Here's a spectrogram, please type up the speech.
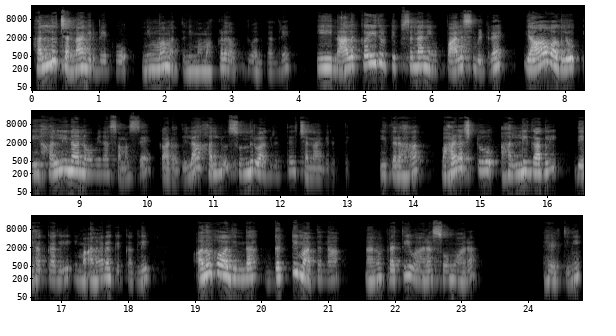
ಹಲ್ಲು ಚೆನ್ನಾಗಿರ್ಬೇಕು. ನಿಮ್ಮ ಮತ್ತು ನಿಮ್ಮ ಮಕ್ಕಳದ್ದು ಅಂತಂದ್ರೆ, ಈ ನಾಲ್ಕೈದು ಟಿಪ್ಸ್ ಅನ್ನ ನೀವು ಪಾಲಿಸಿಬಿಟ್ರೆ ಯಾವಾಗಲೂ ಈ ಹಲ್ಲಿನ ನೋವಿನ ಸಮಸ್ಯೆ ಕಾಡೋದಿಲ್ಲ, ಹಲ್ಲು ಸುಂದರವಾಗಿರುತ್ತೆ, ಚೆನ್ನಾಗಿರುತ್ತೆ. ಈ ತರಹ ಬಹಳಷ್ಟು ಹಲ್ಲಿಗಾಗ್ಲಿ, ದೇಹಕ್ಕಾಗ್ಲಿ, ನಿಮ್ಮ ಅನಾರೋಗ್ಯಕ್ಕಾಗ್ಲಿ, ಅನುಭವದಿಂದ ಗಟ್ಟಿ ಮಾತನ್ನ ನಾನು ಪ್ರತಿ ವಾರ ಸೋಮವಾರ ಹೇಳ್ತೀನಿ.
